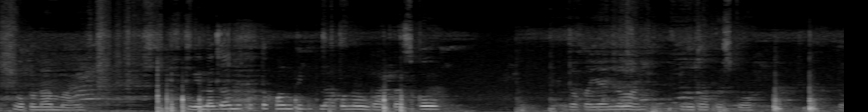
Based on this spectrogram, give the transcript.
So, kalamay. Nilagamit ko ito konting plako ng gatas ko. Pero kaya naman, itong gatas ko. Ito,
